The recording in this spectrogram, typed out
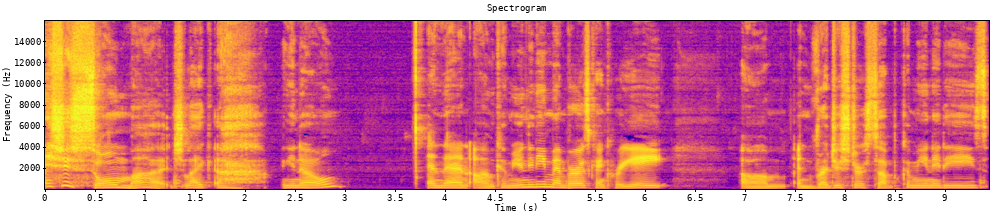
It's just so much, like, you know. And then um, community members can create um, and register sub communities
